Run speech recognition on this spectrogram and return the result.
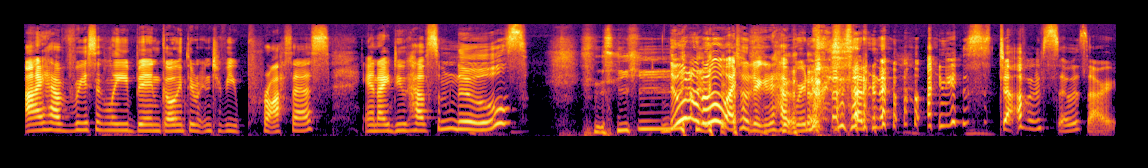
I have recently been going through an interview process, and I do have some news. No, no, no. I told you I'm going to have weird noises. I don't know. I need to stop. I'm so sorry.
